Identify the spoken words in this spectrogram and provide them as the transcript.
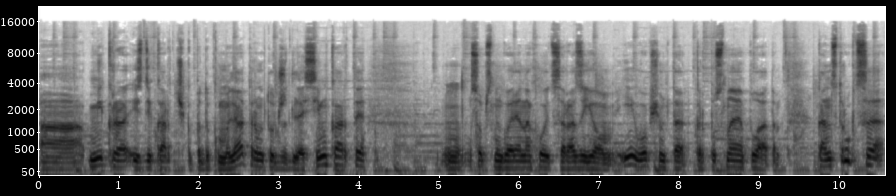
А микро SD карточка под аккумулятором, тут же для сим-карты, собственно говоря, находится разъем и, в общем-то, корпусная плата. Конструкция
